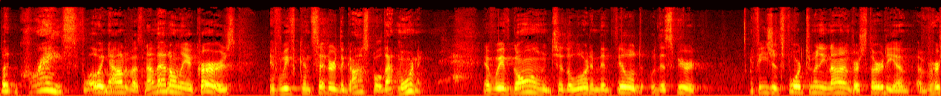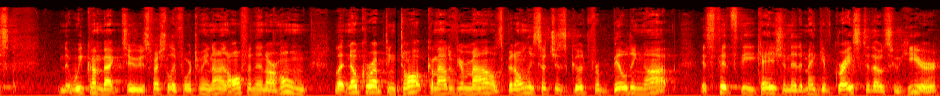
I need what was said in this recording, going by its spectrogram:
but grace flowing out of us. Now, that only occurs if we've considered the gospel that morning. If we've gone to the Lord and been filled with the Spirit. Ephesians 4.29, verse 30, a, a verse that we come back to, especially 429, often in our home, let no corrupting talk come out of your mouths, but only such as good for building up it fits the occasion that it may give grace to those who hear.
